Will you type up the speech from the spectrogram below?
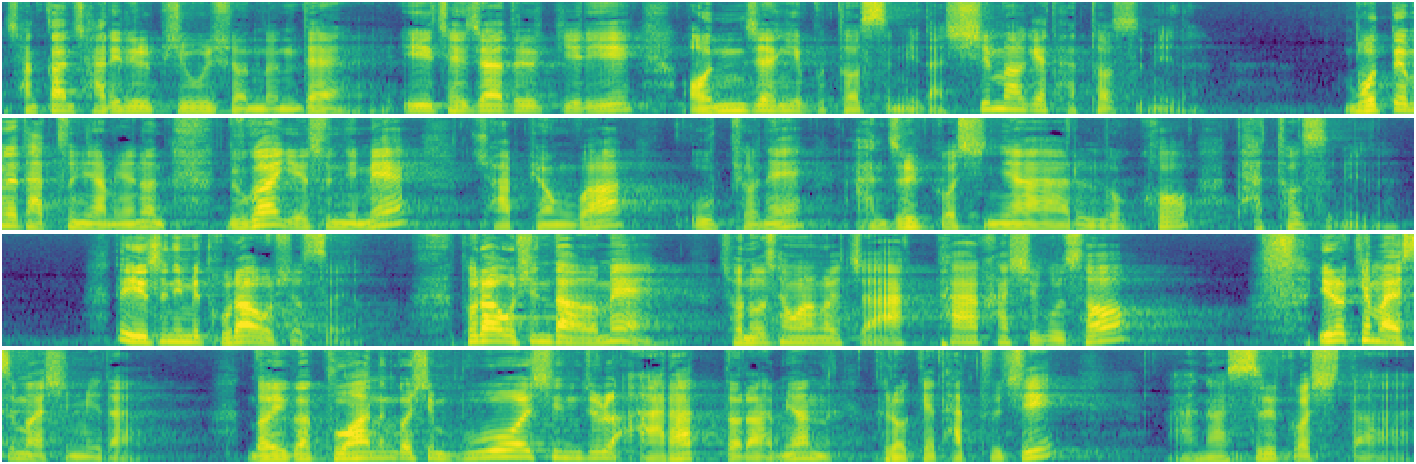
잠깐 자리를 비우셨는데 이 제자들끼리 언쟁이 붙었습니다. 심하게 다퉜습니다. 뭐 때문에 다투냐면은 누가 예수님의 좌편과 우편에 앉을 것이냐를 놓고 다퉜습니다. 근데 예수님이 돌아오셨어요. 돌아오신 다음에 전후 상황을 쫙 파악하시고서 이렇게 말씀하십니다. 너희가 구하는 것이 무엇인 줄 알았더라면 그렇게 다투지 않았을 것이다.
